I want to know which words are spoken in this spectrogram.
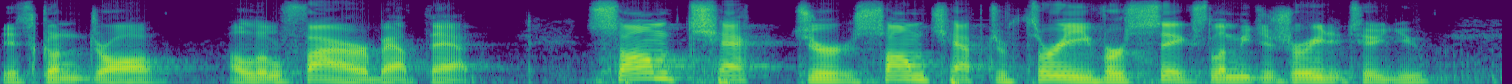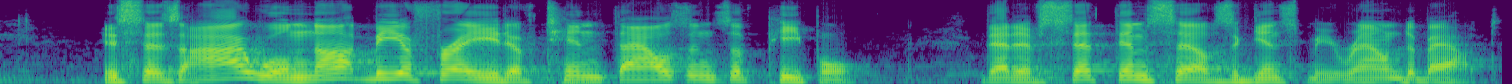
It's going to draw a little fire about that. Psalm chapter, Psalm chapter 3, verse 6, let me just read it to you. It says, I will not be afraid of ten thousands of people that have set themselves against me round about.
